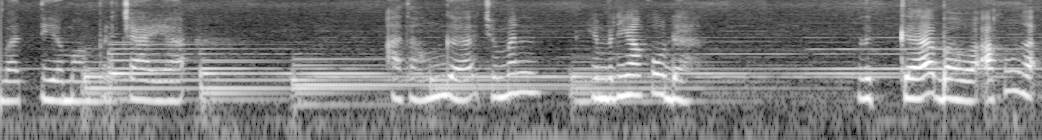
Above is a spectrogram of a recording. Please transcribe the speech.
buat dia mau percaya atau enggak cuman yang penting aku udah lega bahwa aku nggak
